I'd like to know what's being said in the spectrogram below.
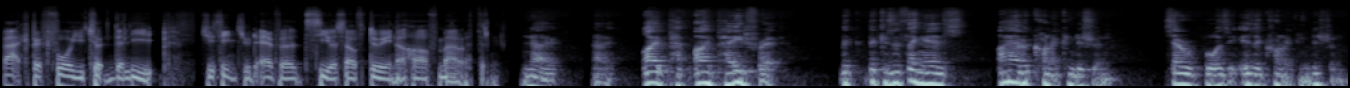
back before you took the leap, do you think you'd ever see yourself doing a half marathon? no, no. I pa- I paid for it Be- because the thing is, I have a chronic condition. Cerebral palsy is a chronic condition,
